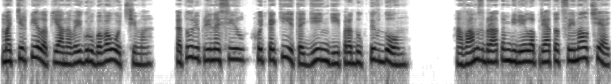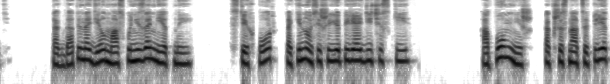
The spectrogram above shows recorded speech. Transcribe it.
Мать терпела пьяного и грубого отчима, который приносил хоть какие-то деньги и продукты в дом а вам с братом велела прятаться и молчать. Тогда ты надел маску незаметный. С тех пор так и носишь ее периодически. А помнишь, как в 16 лет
